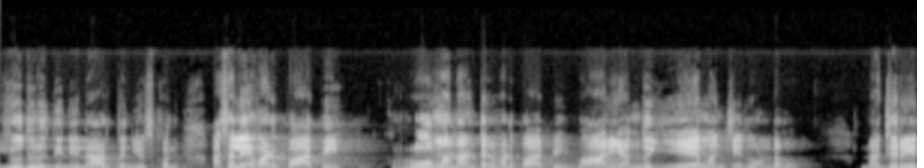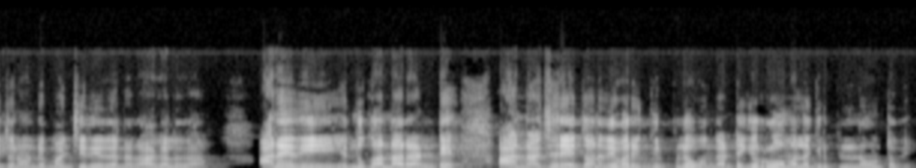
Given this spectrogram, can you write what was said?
యూదులు దీన్ని ఎలా అర్థం చేసుకోవాలి? అసలే వాడు పాపి. రోమన్ అంటేనే వాడు పాపి. వాని అందు ఏ మంచిది ఉండదు. నజరేతు నుండి మంచిది ఏదైనా రాగలదా? అనేది ఎందుకు అన్నారంటే ఆ నజరేతు అనేది ఎవరి గ్రిప్లో ఉందంటే ఇక రోమన్ల గ్రిప్లోనే ఉంటుంది.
